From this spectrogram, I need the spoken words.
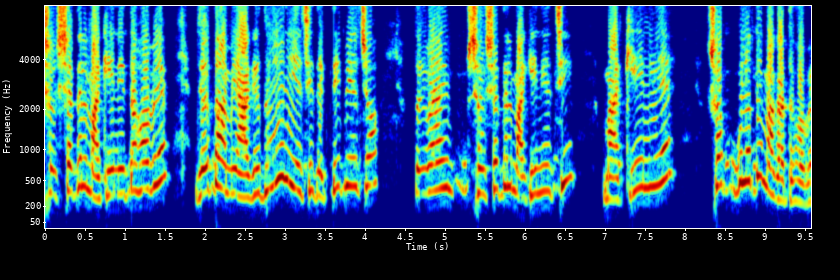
সর্ষে তেল মাখিয়ে নিতে হবে। যেহেতু আমি আগে ধুয়ে নিয়েছি, দেখতেই পেয়েছ। তো এবার আমি সর্ষে তেল মাখিয়ে নিয়েছি। মাখিয়ে নিয়ে সবগুলোতে মাখাতে হবে।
